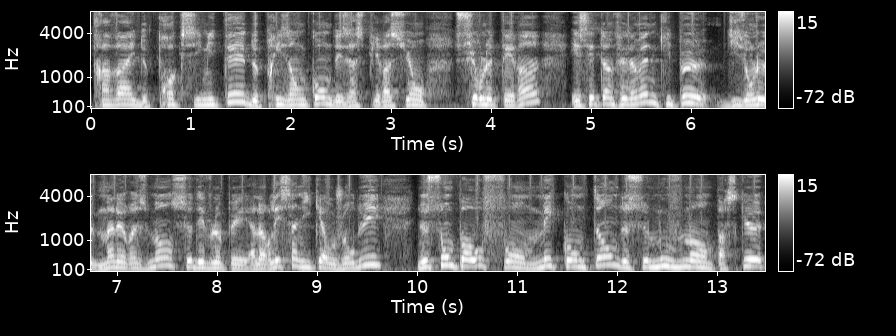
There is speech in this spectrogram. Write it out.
travail de proximité, de prise en compte des aspirations sur le terrain, et c'est un phénomène qui peut, disons-le, malheureusement, se développer. Alors les syndicats aujourd'hui ne sont pas au fond mécontents de ce mouvement, parce que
